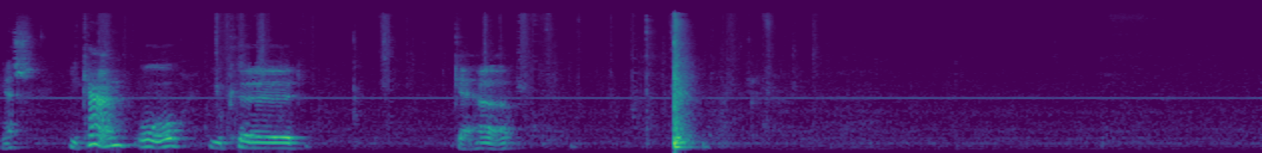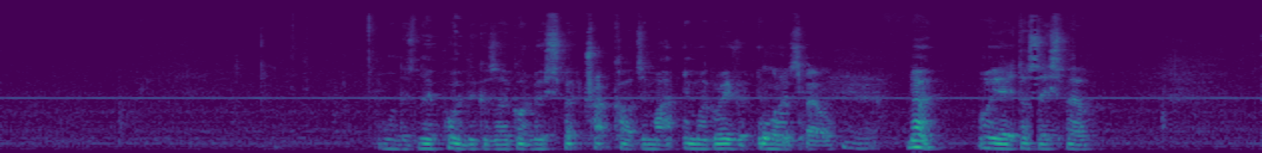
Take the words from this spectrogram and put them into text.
Yes. You can, or you could get her. There's no point because I've got no spec trap cards in my in my graveyard. In Or my, the spell. no. Oh yeah, it does say spell.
